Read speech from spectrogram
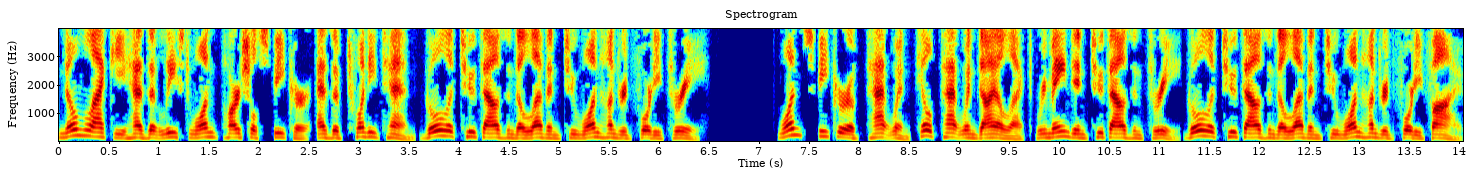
Nomlaki has at least one partial speaker, as of 2010, Golla 2011-143. One speaker of Patwin, Hill Patwin dialect, remained in 2003 Golla 2011-145.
